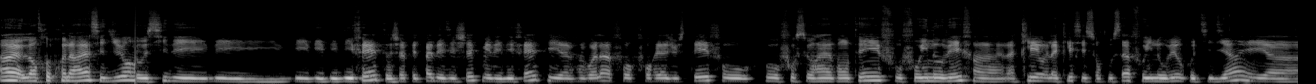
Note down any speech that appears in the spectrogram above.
Ah, l'entrepreneuriat, c'est dur. Il y a aussi des, des, des, des, défaites. J'appelle pas des échecs, mais des défaites. Et enfin, voilà, faut, faut réajuster, faut, faut, faut, se réinventer, faut, faut innover. Enfin, la clé, la clé, c'est surtout ça. Faut innover au quotidien et euh,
